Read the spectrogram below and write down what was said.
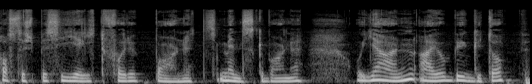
passer spesielt for barnet, menneskebarnet. Og hjernen er jo bygget opp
